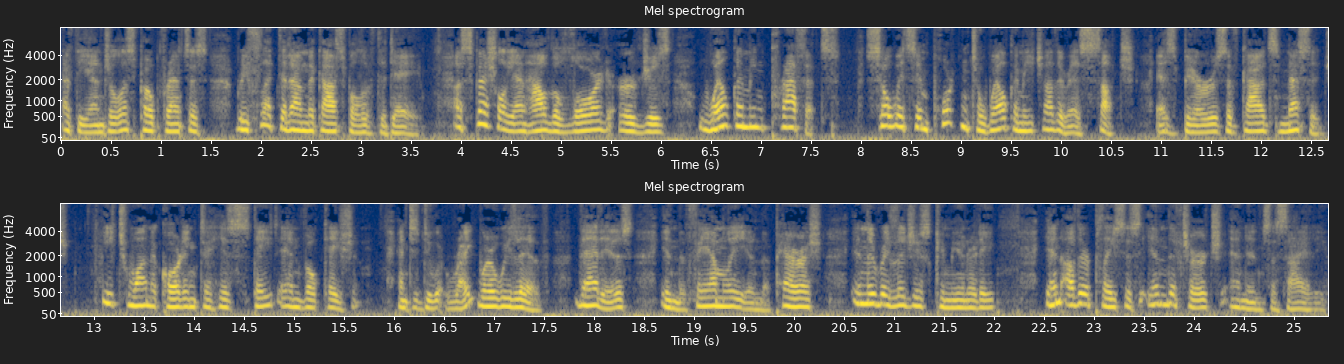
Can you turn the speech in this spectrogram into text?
At the Angelus, Pope Francis reflected on the gospel of the day, especially on how the Lord urges welcoming prophets. So it's important to welcome each other as such, as bearers of God's message, each one according to his state and vocation and to do it right where we live. That is, in the family, in the parish, in the religious community, in other places in the church and in society.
